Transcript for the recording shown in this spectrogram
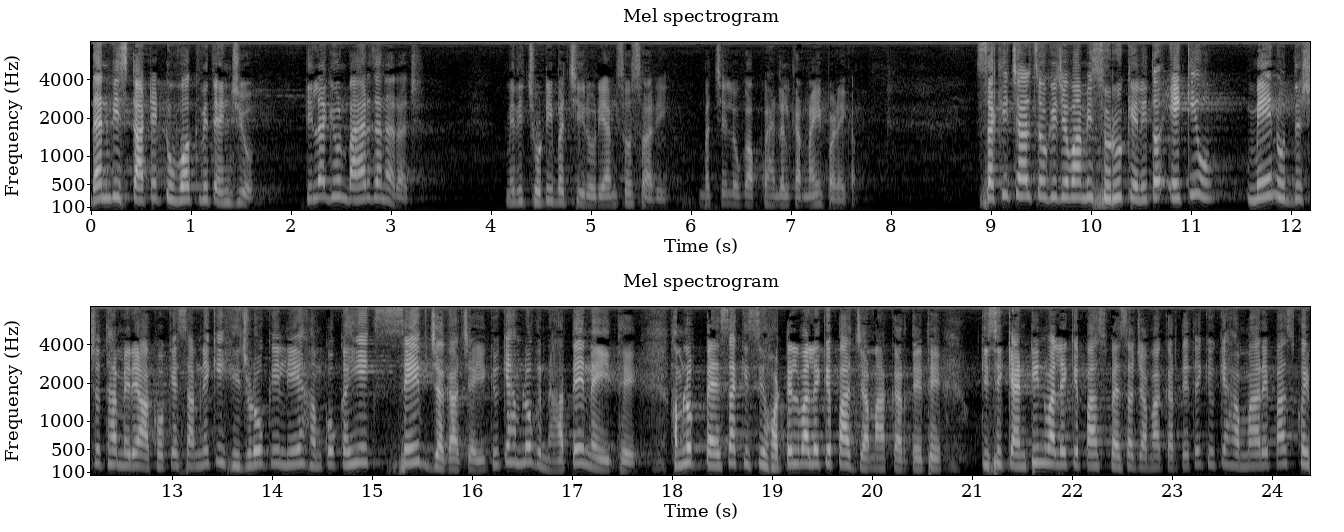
Then we started to work with NGO तिला घेऊन बाहर जाणार आज मेरी छोटी बच्ची रो रही आई एम सो सॉरी बच्चे लोग आपको हैंडल करना ही पड़ेगा सखी चार चौकी जेव्हा आम्ही सुरू केली तो एक ही मेन उद्देश्य था मेरे आँखों के सामने कि हिजड़ों के लिए हमको कहीं एक सेफ़ जगह चाहिए क्योंकि हम लोग नहाते नहीं थे हम लोग पैसा किसी होटल वाले के पास जमा करते थे किसी कैंटीन वाले के पास पैसा जमा करते थे क्योंकि हमारे पास कोई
